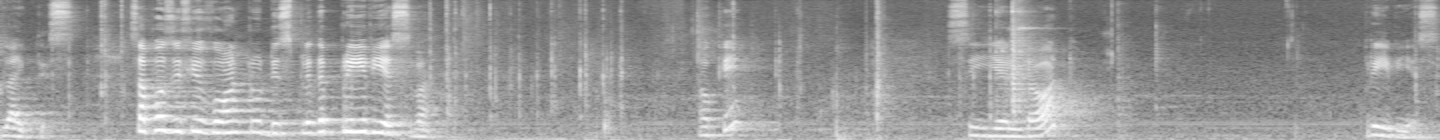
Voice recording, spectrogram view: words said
like this. Suppose if you want to display the previous one, okay, cl dot previous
